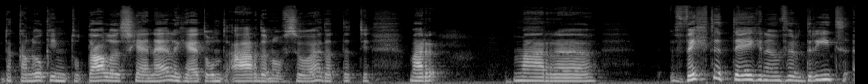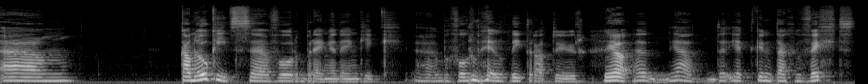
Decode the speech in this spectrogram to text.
dat kan ook in totale schijnheiligheid ontaarden of zo. Hè? Dat, dat je, maar maar vechten tegen een verdriet ehm, kan ook iets eh, voortbrengen, denk ik. Eh, bijvoorbeeld literatuur. Ja, Eh, ja, de- je kunt dat gevecht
